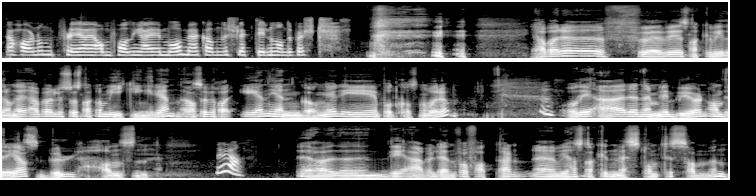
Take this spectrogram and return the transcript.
Jeg har noen flere anbefalinger jeg må, men jeg kan slippe til noen andre først. Jeg har bare, før vi snakker videre om det, jeg har bare lyst til å snakke om vikinger igjen. Altså Vi har én gjenganger i podkastene våre. Og det er nemlig Bjørn Andreas Bull Hansen. Ja. Ja, det er vel den forfatteren eh, vi har snakket mest om til sammen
